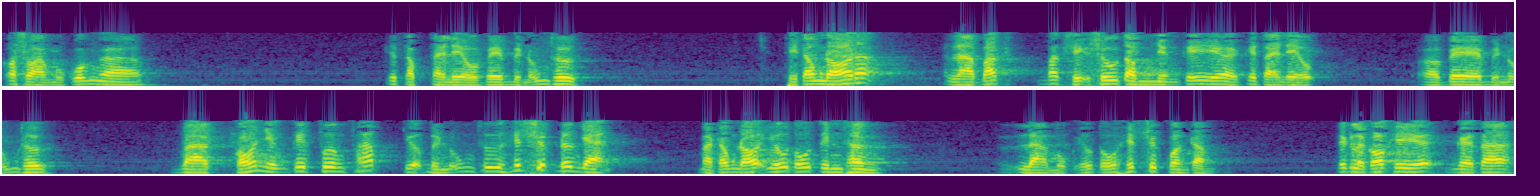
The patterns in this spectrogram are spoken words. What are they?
Có soạn một cuốn ờ, cái tập tài liệu về bệnh ung thư. Thì trong đó đó là bác bác sĩ sưu tầm những cái ờ, cái tài liệu ờ, về bệnh ung thư. Và có những cái phương pháp chữa bệnh ung thư hết sức đơn giản mà trong đó yếu tố tinh thần là một yếu tố hết sức quan trọng. Tức là có khi ấy, người ta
